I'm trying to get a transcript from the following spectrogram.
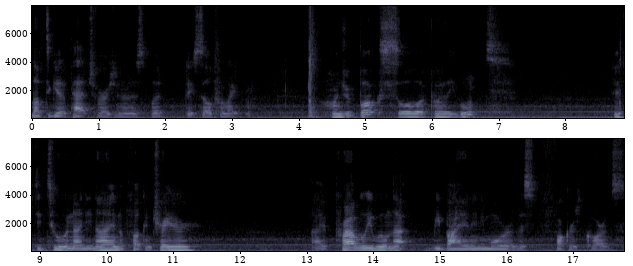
Love to get a patch version of this, but they sell for like 100 bucks, so I probably won't. 52 and 99, a fucking trader. I probably will not be buying any more of this fucker's cards.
